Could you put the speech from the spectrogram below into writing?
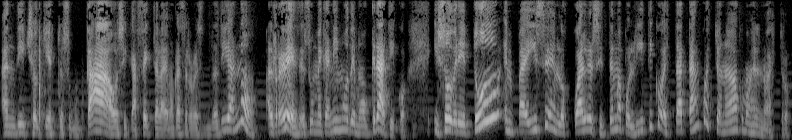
han dicho que esto es un caos y que afecta a la democracia representativa. No, al revés, es un mecanismo democrático y sobre todo en países en los cuales el sistema político está tan cuestionado como es el nuestro.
